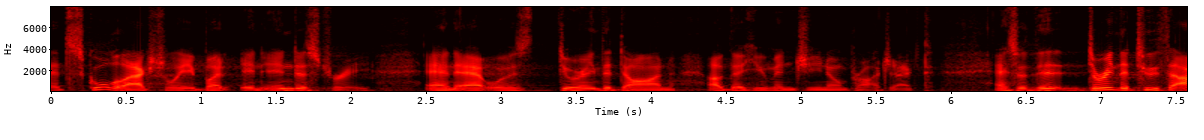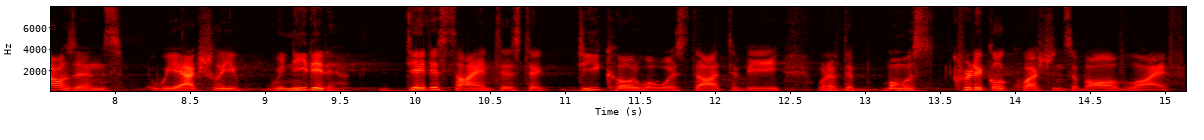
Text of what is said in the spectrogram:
at school, actually, but in industry and it was during the dawn of the Human Genome Project. And so the, during the 2000s, we actually we needed data scientists to decode what was thought to be one of the most critical questions of all of life.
